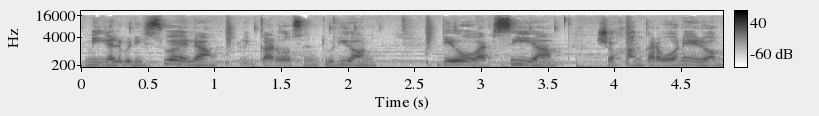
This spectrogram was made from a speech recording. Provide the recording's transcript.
Miguel Brizuela, Ricardo Centurión, Diego García, Johan Carbonero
